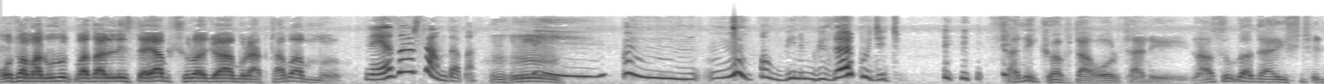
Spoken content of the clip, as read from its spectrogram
O zaman unutmadan liste yap şuracağı bırak tamam mı? Ne yazarsam da mı? Hı hı. Ah, benim güzel kocacığım. seni köfte hor seni. Nasıl da değiştin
